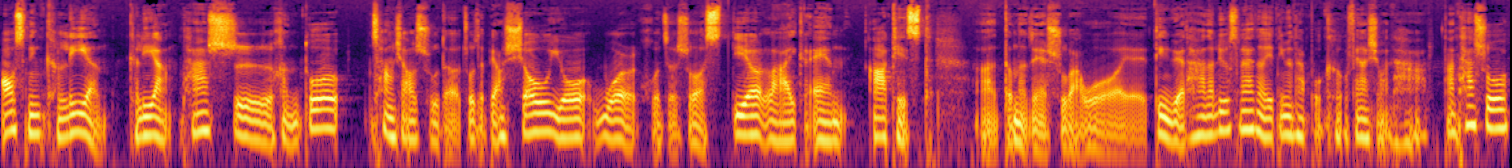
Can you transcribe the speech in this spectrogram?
Austin Kleon，Kleon，他是很多。畅销书的作者，比方 Show Your Work，或者说 Still Like an Artist，啊等等这些书吧，我订阅他的 newsletter，也订阅他博客，我非常喜欢他。但他说，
